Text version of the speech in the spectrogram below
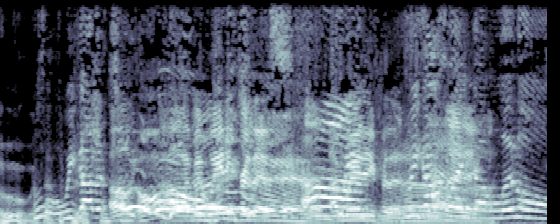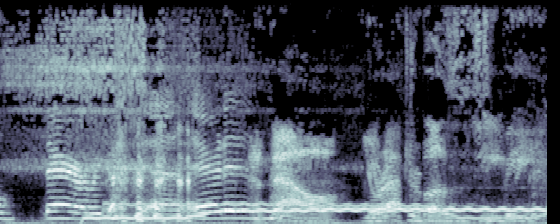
Ooh, is that Ooh, the we got prediction it. song? Oh, I've been waiting for this. I'm waiting for this. we got is like exciting. a little. There we go. Yeah, there it is. And now, your AfterBuzz TV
